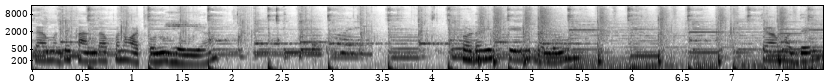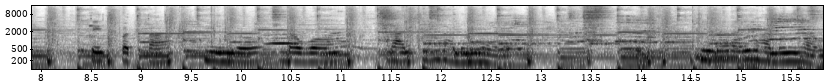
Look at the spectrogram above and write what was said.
त्यामध्ये कांदा पण वाटून घेऊया. कढईत तेल घालून त्यामध्ये तेजपत्ता हिंग लवंग दालचिनी घालून घ्यावं. जिरं राई घालून घ्यावं.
